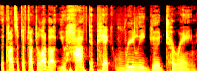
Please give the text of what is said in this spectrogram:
the concept I've talked a lot about, you have to pick really good terrain.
